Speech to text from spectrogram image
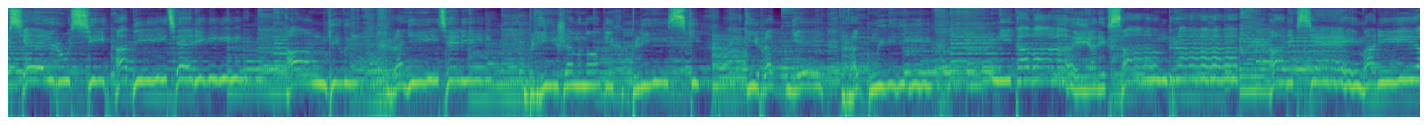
всей Руси обители, ангелы-хранители, ближе многих близких и родней родных. Николай Александра, Алексей Мария,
